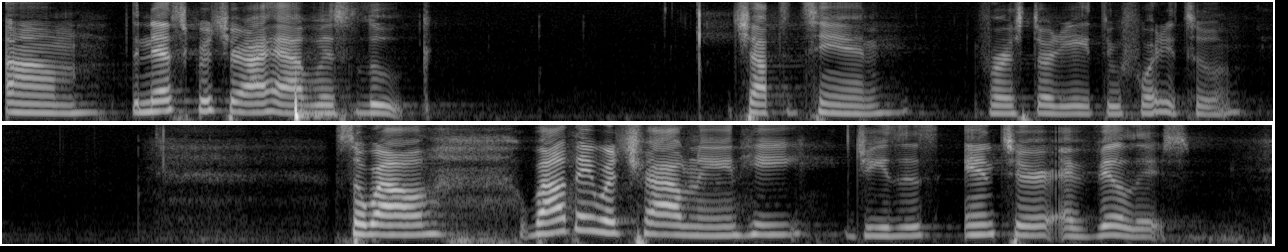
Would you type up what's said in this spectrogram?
um, the next scripture I have is Luke chapter 10, verse 38 through 42. So while, while they were traveling, he, Jesus, entered a village,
